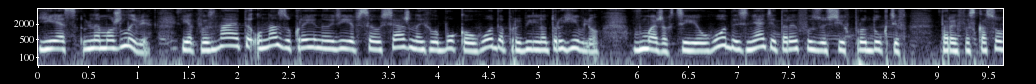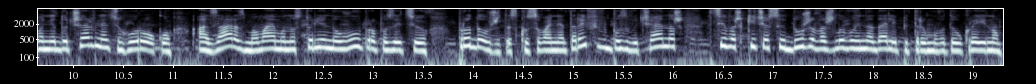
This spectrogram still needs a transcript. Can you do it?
ЄС неможливі. Як ви знаєте, у нас з Україною діє всеосяжна і глибока угода про вільну торгівлю. В межах цієї угоди зняті тарифи з усіх продуктів. Тарифи скасовані до червня цього року. А зараз ми маємо на столі нову пропозицію продовжити скасування тарифів, бо звичайно ж в ці важкі часи дуже важливо і надалі підтримувати Україну.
